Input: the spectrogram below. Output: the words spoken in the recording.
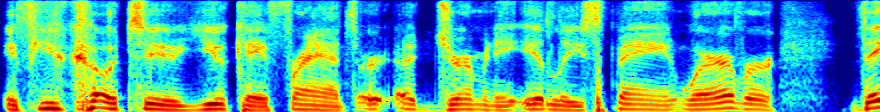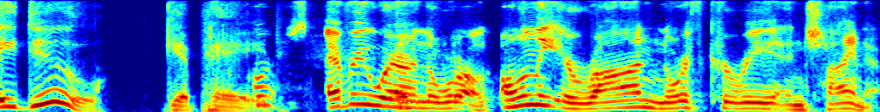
If you go to UK, France, or uh, Germany, Italy, Spain, wherever, they do get paid. Everywhere and, in the world, only Iran, North Korea, and China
